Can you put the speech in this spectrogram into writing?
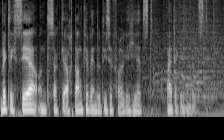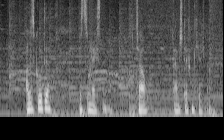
wirklich sehr und sag dir auch Danke, wenn du diese Folge hier jetzt weitergeben willst. Alles Gute, bis zum nächsten Mal. Ciao, dein Steffen Kirchner.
